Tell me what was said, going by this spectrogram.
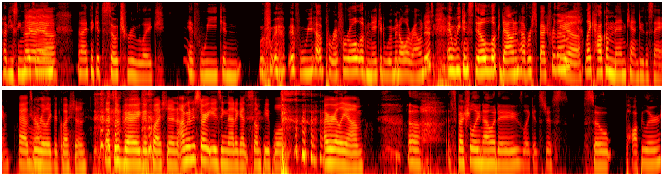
have you seen that yeah, saying? yeah. And I think it's so true. Like, if we can. If, if we have peripheral of naked women all around us and we can still look down and have respect for them, Yeah. like how come men can't do the same? yeah, That's a know? really good question. That's a very good question. I'm gonna start using that against some people. I really am. uh, especially nowadays like it's just so popular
